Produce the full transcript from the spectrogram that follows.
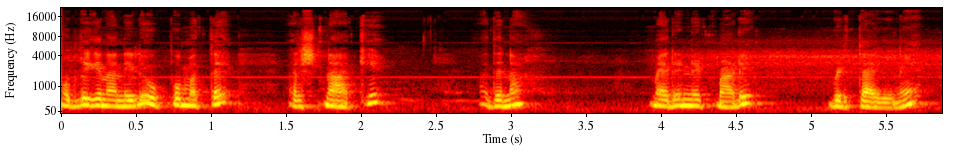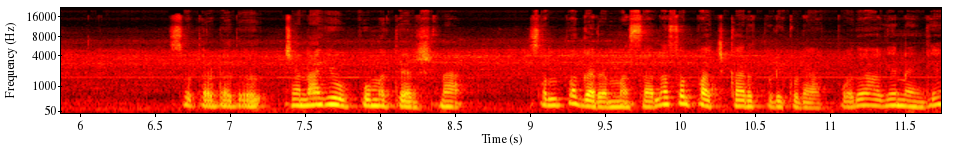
ಮೊದಲಿಗೆ ನಾನಿಲ್ಲಿ ಉಪ್ಪು ಮತ್ತು ಅರಿಶಿನ ಹಾಕಿ ಅದನ್ನು ಮ್ಯಾರಿನೇಟ್ ಮಾಡಿ ಬಿಡ್ತಾಯಿದ್ದೀನಿ ಸೊ ದೊಡ್ಡದು ಚೆನ್ನಾಗಿ ಉಪ್ಪು ಮತ್ತು ಅರಿಶಿನ ಸ್ವಲ್ಪ ಗರಂ ಮಸಾಲ, ಸ್ವಲ್ಪ ಅಚ್ಕಾರದ ಪುಡಿ ಕೂಡ ಹಾಕ್ಬೋದು. ಹಾಗೆ ನನಗೆ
